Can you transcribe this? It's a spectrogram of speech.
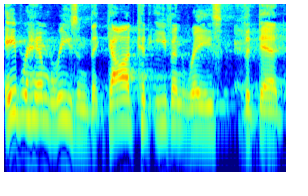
Abraham reasoned that God could even raise the dead.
